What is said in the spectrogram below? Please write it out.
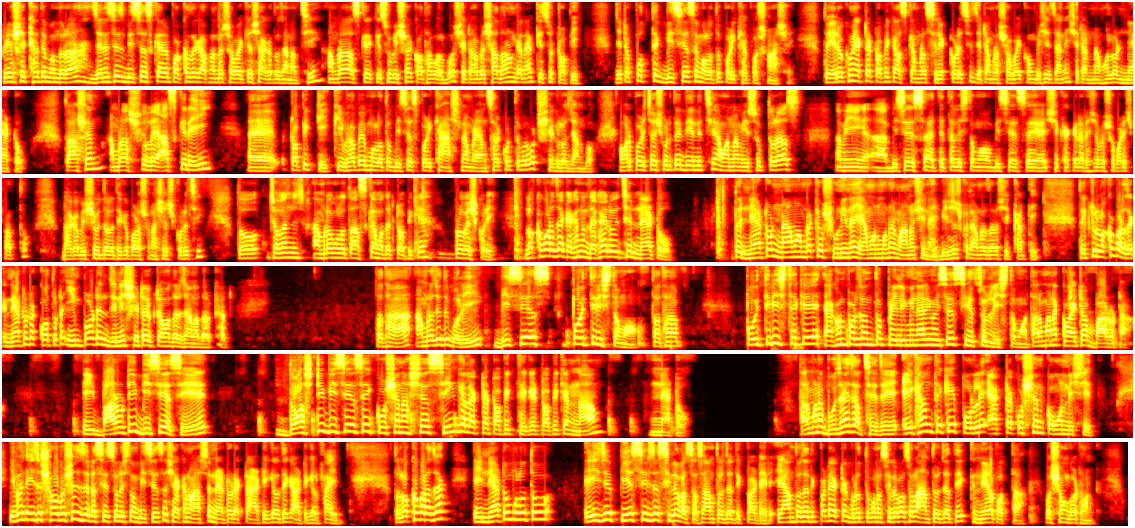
প্রিয় শিক্ষার্থী বন্ধুরা জেনেসিস বিশেষ কেয়ারের পক্ষ থেকে আপনাদের সবাইকে স্বাগত জানাচ্ছি। আমরা আজকে কিছু বিষয়ে কথা বলব, সেটা হবে সাধারণ জ্ঞানের কিছু টপিক যেটা প্রত্যেক বিসিএস মূলত পরীক্ষায় প্রশ্ন আসে। তো এরকমই একটা টপিক আজকে আমরা সিলেক্ট করেছি, যেটা আমরা সবাই কম বেশি জানি, সেটার নাম হলো ন্যাটো তো আসেন, আমরা আসলে আজকের এই টপিকটি কীভাবে মূলত বিশেষ পরীক্ষা আসলে আমরা অ্যান্সার করতে পারব, সেগুলো জানব। আমার পরিচয় শুরুতে দিয়ে নিচ্ছি, আমার নাম ইউসুফ তোরাজ আমি বিশেষ তেতাল্লিশতম এ, শিক্ষা ক্যাডার হিসেবে সুপারিশপ্রাপ্ত। ঢাকা বিশ্ববিদ্যালয় থেকে পড়াশোনা শেষ করেছি। তো চলেন, আমরা মূলত আজকে আমাদের টপিকে প্রবেশ করি। লক্ষ্য করা যাক, এখানে দেখাই রয়েছে ন্যাটো। তো ন্যাটোর নাম আমরা কেউ শুনি নাই, এমন মনে হয় মানুষই নাই, বিশেষ করে আমরা যারা শিক্ষার্থী। তো একটু লক্ষ্য করা যাক, ন্যাটোটা কতটা ইম্পর্টেন্ট জিনিস, সেটাও একটু আমাদের জানা দরকার। তথা আমরা যদি বলি বিসিএস পঁয়ত্রিশতম তথা পঁয়ত্রিশ থেকে এখন পর্যন্ত প্রিলিমিনারি হয়েছে ছেচল্লিশতম, তার মানে কয়টা? বারোটা। এই বারোটি বিসিএস দশটি বিসিএস এই কোশ্চেন আসছে সিঙ্গেল একটা টপিক থেকে টপিকের নাম ন্যাটো তার মানে বোঝাই যাচ্ছে যে এইখান থেকে পড়লে একটা কোশ্চেন কমন নিশ্চিত। ইভেন এই যে সর্বশেষ যেটা ছেচল্লিশতম বিসিএস সেখানেও আসছে ন্যাটোর একটা আর্টিকেল থেকে আর্টিকেল ফাইভ তো লক্ষ্য করা যাক, এই ন্যাটো মূলত এই যে পিএসসির যে সিলেবাস আছে আন্তর্জাতিক পার্টের, এই আন্তর্জাতিক পার্টের একটা গুরুত্বপূর্ণ সিলেবাস হলো আন্তর্জাতিক নিরাপত্তা ও সংগঠন।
